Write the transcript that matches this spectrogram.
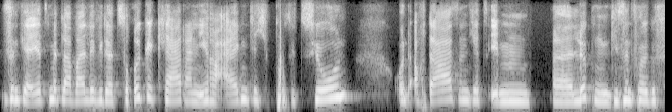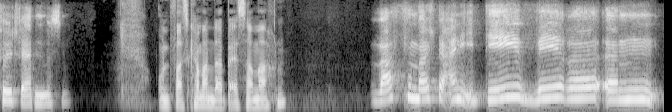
sind ja jetzt mittlerweile wieder zurückgekehrt an ihre eigentliche Position. Und auch da sind jetzt eben äh, Lücken, die sinnvoll gefüllt werden müssen. Und was kann man da besser machen? Was zum Beispiel eine Idee wäre, ähm,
